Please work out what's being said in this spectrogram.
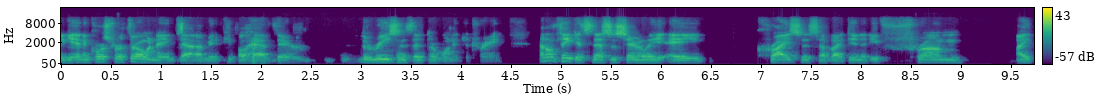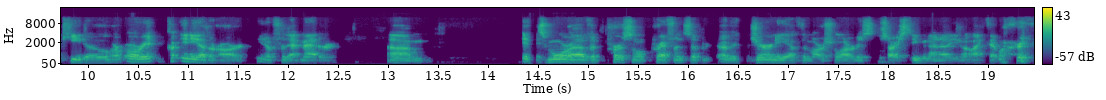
Again, of course, we're throwing names out. I mean, people have their the reasons that they're wanting to train. I don't think it's necessarily a crisis of identity from Aikido or, or any other art, you know, for that matter. Um, it's more of a personal preference of, of, a journey of the martial artist. Sorry, Stephen, I know you don't like that word,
